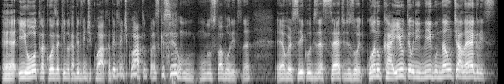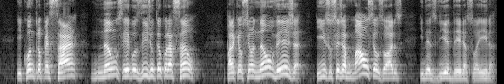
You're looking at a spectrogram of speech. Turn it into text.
É, e outra coisa aqui no capítulo 24. Capítulo 24 parece que ser um, um dos favoritos, né? É o versículo 17 e 18. Quando cair o teu inimigo, não te alegres, e quando tropeçar, não se regozije o teu coração, para que o Senhor não o veja, e isso seja mal aos seus olhos, e desvie dele a sua ira.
